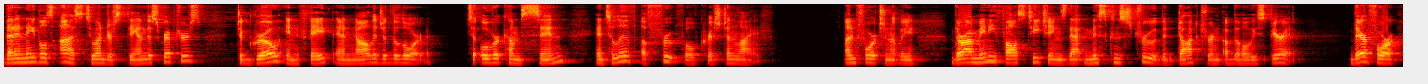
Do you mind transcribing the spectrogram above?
that enables us to understand the Scriptures to grow in faith and knowledge of the Lord, to overcome sin, and to live a fruitful Christian life. Unfortunately, there are many false teachings that misconstrue the doctrine of the Holy Spirit. Therefore,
